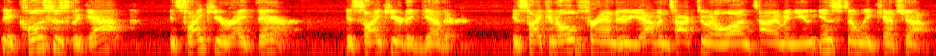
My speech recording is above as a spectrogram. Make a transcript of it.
it closes the gap. It's like you're right there. It's like you're together. It's like an old friend who you haven't talked to in a long time and you instantly catch up.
